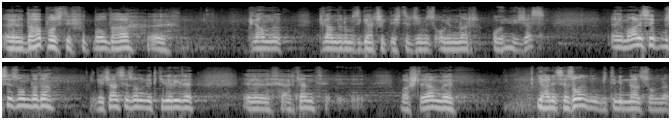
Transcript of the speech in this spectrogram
E, daha pozitif futbol, daha e, planlı planlarımızı gerçekleştireceğimiz oyunlar oynayacağız. E, maalesef bu sezonda da geçen sezonun etkileriyle e, erken e, başlayan ve yani sezon bitiminden sonra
